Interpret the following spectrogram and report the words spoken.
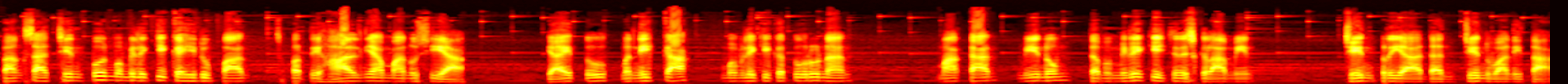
Bangsa jin pun memiliki kehidupan seperti halnya manusia, yaitu menikah, memiliki keturunan, makan, minum, dan memiliki jenis kelamin jin pria dan jin wanita.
